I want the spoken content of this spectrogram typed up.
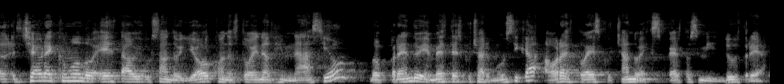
eh, chévere cómo lo he estado usando yo cuando estoy en el gimnasio. Lo prendo y en vez de escuchar música, ahora estoy escuchando expertos en mi industria.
